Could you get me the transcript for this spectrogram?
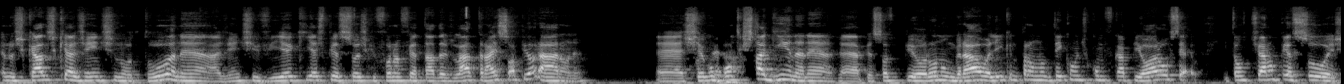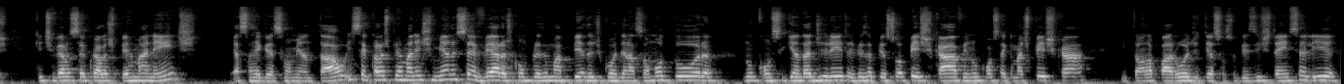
É, nos casos que a gente notou, né, a gente via que as pessoas que foram afetadas lá atrás só pioraram, né? É, chega um ponto que estagna, né? É, a pessoa piorou num grau ali que não tem como, como ficar pior. Ou se... Então, tiveram pessoas que tiveram sequelas permanentes, essa regressão mental, e sequelas permanentes menos severas, como, por exemplo, uma perda de coordenação motora, não conseguia andar direito, às vezes a pessoa pescava e não consegue mais pescar, então ela parou de ter a sua subsistência ali,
